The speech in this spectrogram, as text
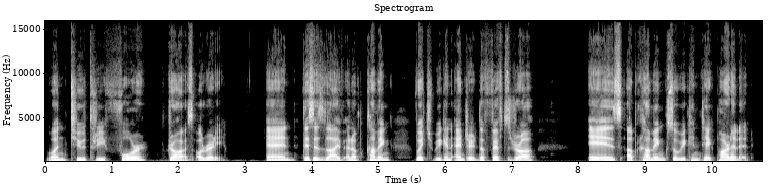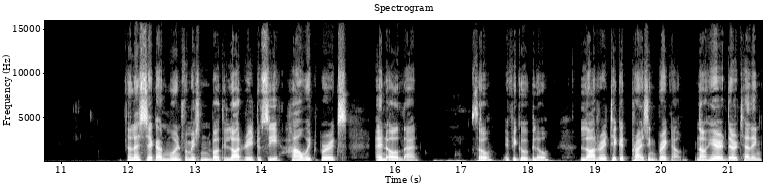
one, two, three, four draws already. And this is live and upcoming, which we can enter. The fifth draw is upcoming, so we can take part in it. Now let's check out more information about the lottery to see how it works and all that. So if you go below, lottery ticket pricing breakdown. Now here they're telling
